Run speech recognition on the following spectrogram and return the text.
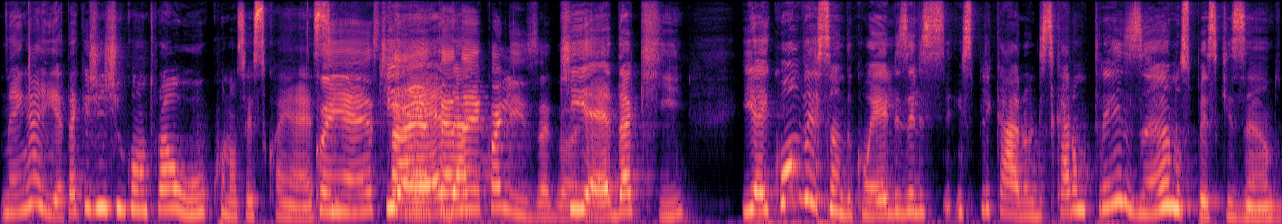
nem aí. Até que a gente encontrou a Uco, não sei se conhece. conhece, que tá é até da- na Equaliza agora. que é daqui. E aí, conversando com eles, eles explicaram, eles ficaram três anos pesquisando,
